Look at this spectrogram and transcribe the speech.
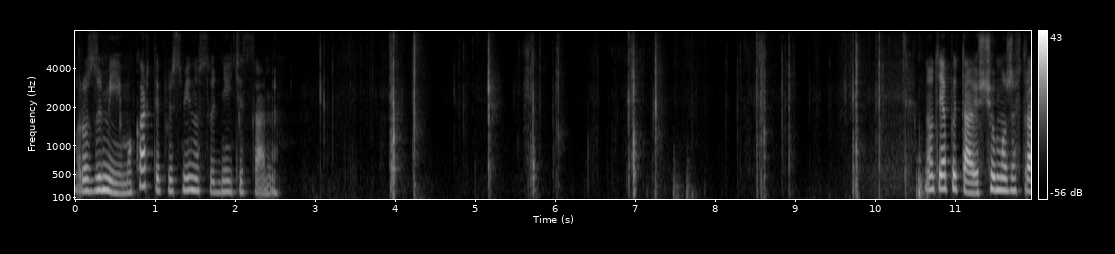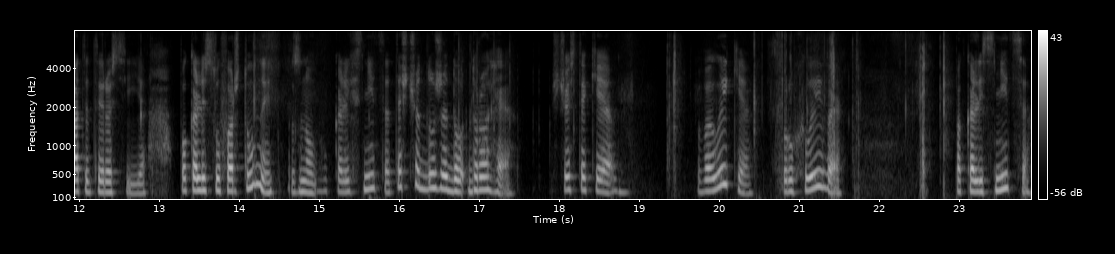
розуміємо, карти плюс-мінус одні й ті самі. Ну, от я питаю, що може втратити Росія? По колісу фортуни, знову колісниця, те, що дуже дороге. Щось таке велике, рухливе, по колісниця.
